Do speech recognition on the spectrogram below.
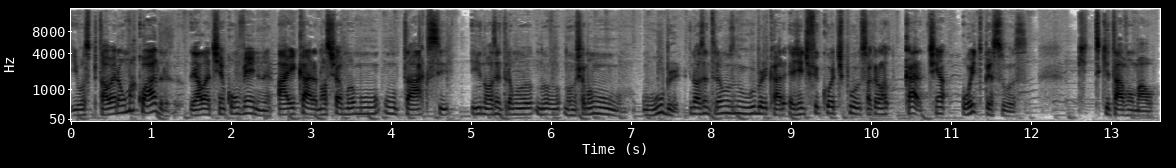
E o hospital era uma quadra. Ela tinha convênio, né? Aí, cara, nós chamamos um, táxi e nós entramos no, chamamos o Uber. E nós entramos no Uber, cara. E a gente ficou, tipo, só que nós, cara, tinha oito pessoas que estavam mal.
